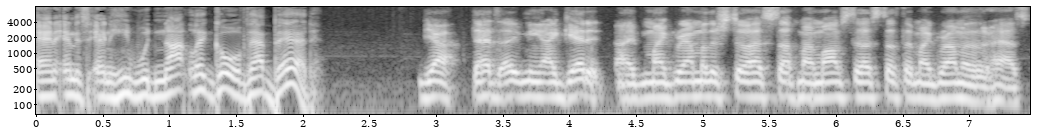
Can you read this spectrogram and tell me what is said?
and and it's and he would not let go of that bed. Yeah, that's. I mean, I get it. I, my grandmother still has stuff. My mom still has stuff that my grandmother has.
